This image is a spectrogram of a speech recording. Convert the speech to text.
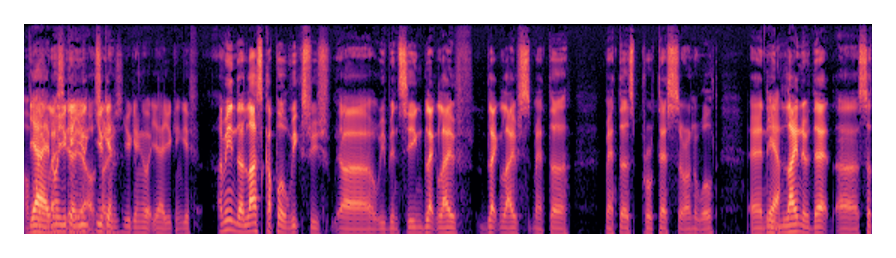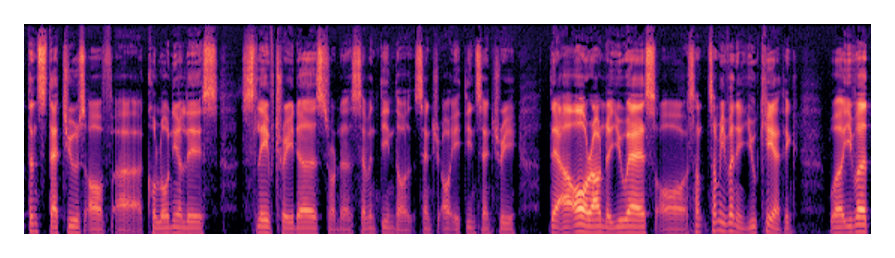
Of yeah, no, you can yeah, you, yeah, oh, you can you can go. Yeah, you can give. I mean, the last couple of weeks we've uh, we've been seeing Black Lives Black Lives Matter matters protests around the world, and Yeah. in line with that, uh, certain statues of uh, colonialists, slave traders from the 17th or century or 18th century, that are all around the U.S. or some some even in UK, I think, were either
